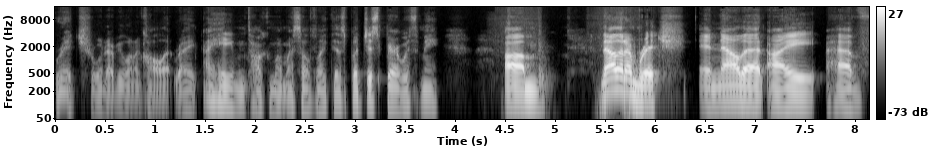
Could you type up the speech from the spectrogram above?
rich or whatever you want to call it, right? I hate even talking about myself like this, but just bear with me. Um, now that I'm rich and now that I have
